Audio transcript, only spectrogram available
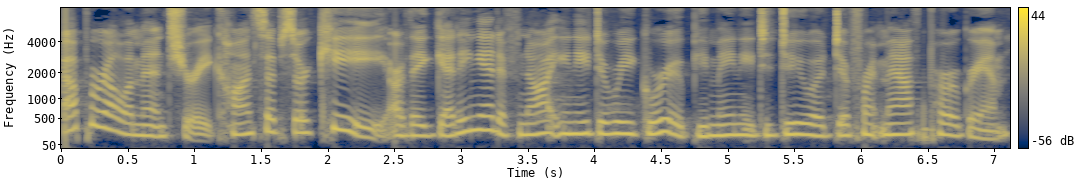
Upper elementary concepts are key. Are they getting it? If not, you need to regroup. You may need to do a different math program.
